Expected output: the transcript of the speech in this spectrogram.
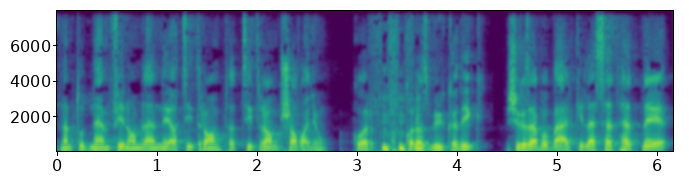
nem tud nem finom lenni a citrom, tehát citrom savanyú, akkor, akkor az működik. És igazából bárki leszedhetné,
